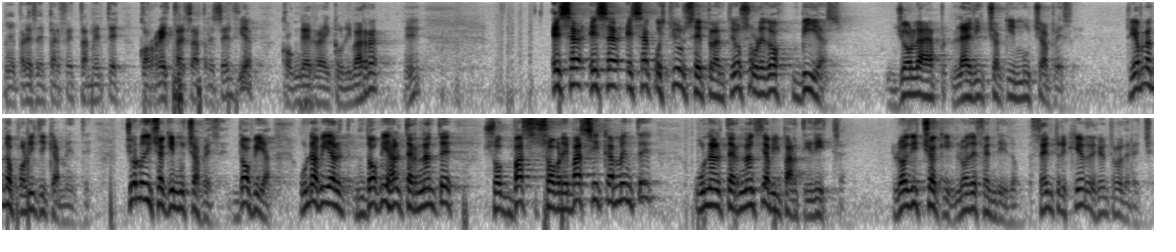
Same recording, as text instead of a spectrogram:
me parece perfectamente correcta esa presencia, con Guerra y con Ibarra. ¿eh? Esa, cuestión se planteó sobre dos vías, yo la he dicho aquí muchas veces. Estoy hablando políticamente. Yo lo he dicho aquí muchas veces. Dos vías. Una vía, dos vías alternantes sobre básicamente una alternancia bipartidista. Lo he dicho aquí, lo he defendido. Centro izquierda y centro derecha.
